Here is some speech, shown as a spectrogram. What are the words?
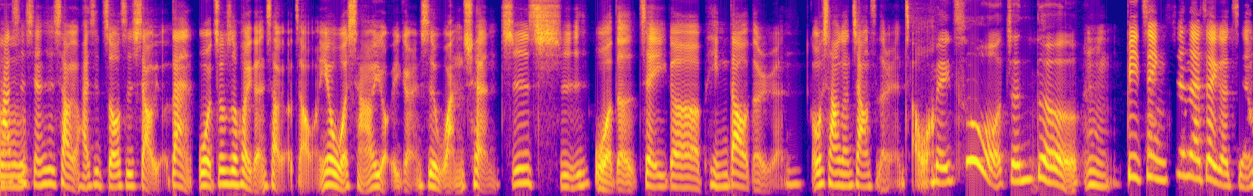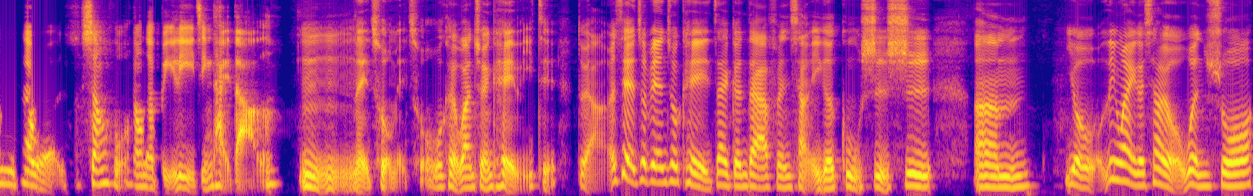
他是先是校友，还是之后是校友，但我就是会跟校友交往，因为我想要有一个人是完全支持我的这一个频道的人。我想要跟这样子的人交往。没错，真的。嗯，毕竟现在这个节目在我生活中的比例已经太大了。嗯嗯，没错没错，我可以完全可以理解。对啊，而且这边就可以再跟大家分享一个故事，是嗯，有另外一个校友问说，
